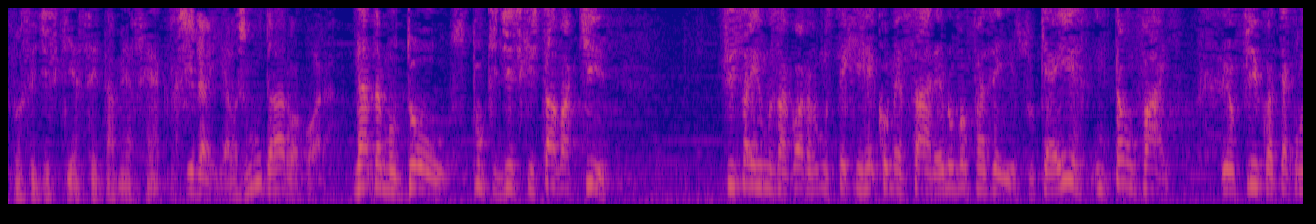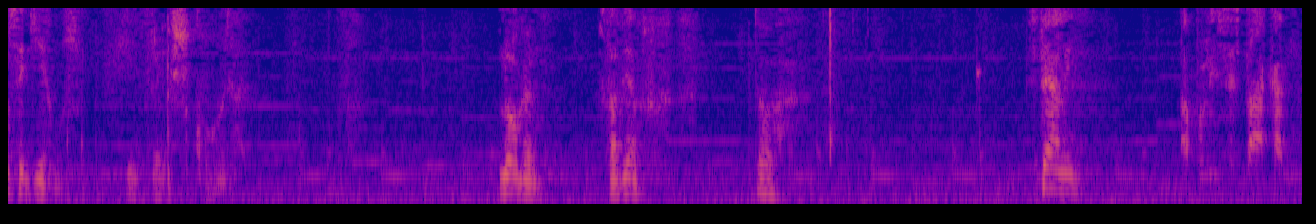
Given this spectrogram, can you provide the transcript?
você disse que ia aceitar minhas regras. E daí? Elas mudaram agora. Nada mudou. Spook disse que estava aqui. Se sairmos agora, vamos ter que recomeçar. Eu não vou fazer isso. Quer ir? Então vai. Eu fico até conseguirmos. Que frescura. Logan, está dentro? Tô. Sterling, a polícia está a caminho.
